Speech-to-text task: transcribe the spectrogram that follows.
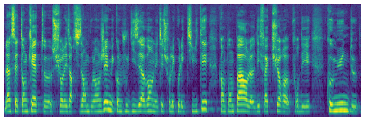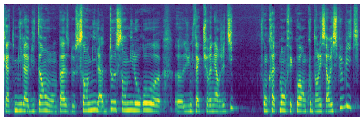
là cette enquête sur les artisans boulangers, mais comme je vous le disais avant, on était sur les collectivités. Quand on parle des factures pour des communes de 4000 habitants où on passe de 100 000 à 200 000 euros euh, euh, d'une facture énergétique concrètement, on fait quoi? On coupe dans les services publics.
